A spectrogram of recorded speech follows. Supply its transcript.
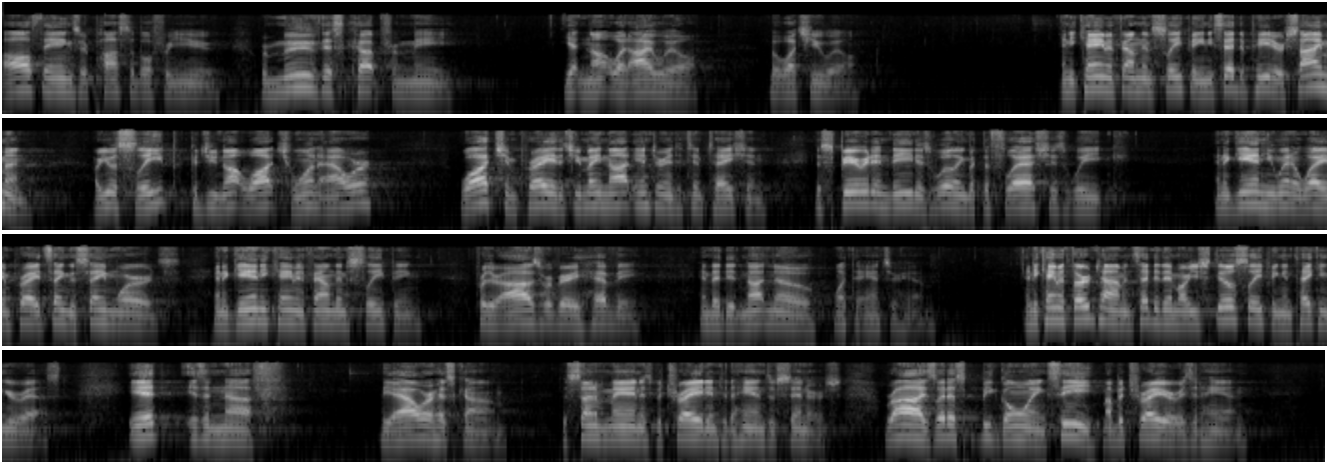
all things are possible for you. Remove this cup from me, yet not what I will, but what you will. And he came and found them sleeping, and he said to Peter, Simon, are you asleep? Could you not watch one hour? Watch and pray that you may not enter into temptation. The spirit indeed is willing, but the flesh is weak. And again he went away and prayed, saying the same words. And again he came and found them sleeping for their eyes were very heavy, and they did not know what to answer him. And he came a third time and said to them, Are you still sleeping and taking your rest? It is enough. The hour has come. The Son of Man is betrayed into the hands of sinners. Rise, let us be going. See, my betrayer is at hand.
